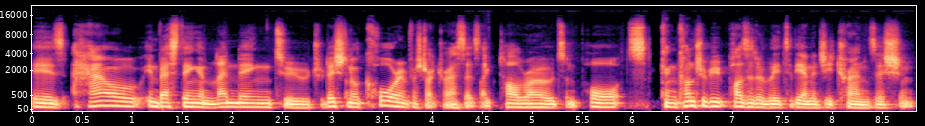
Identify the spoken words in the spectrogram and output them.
is how investing and lending to traditional core infrastructure assets like toll roads and ports can contribute positively to the energy transition.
